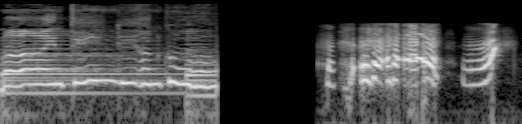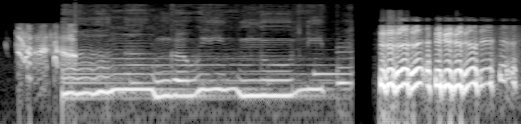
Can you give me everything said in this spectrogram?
maintindihan ko. Ang gawin ngunit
